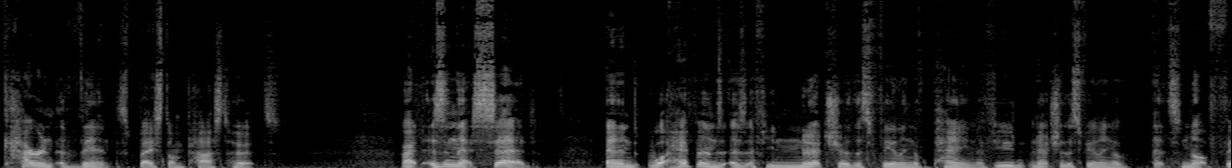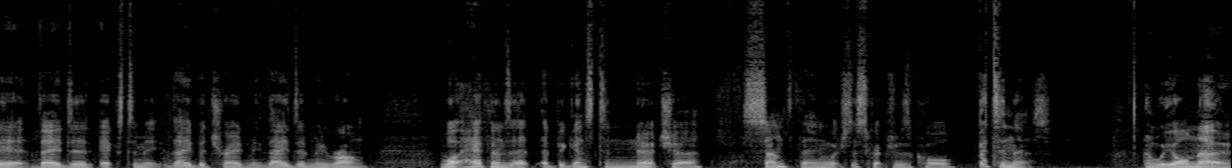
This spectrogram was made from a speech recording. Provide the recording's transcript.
current events based on past hurts. Right? Isn't that sad? And what happens is if you nurture this feeling of pain, if you nurture this feeling of it's not fair, they did X to me, they betrayed me, they did me wrong, what happens, it, it begins to nurture something which the scriptures call bitterness. And we all know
